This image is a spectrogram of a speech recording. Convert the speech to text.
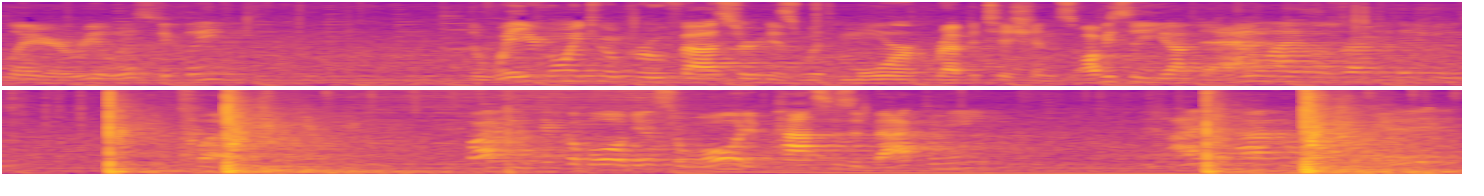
player, realistically, the way you're going to improve faster is with more repetitions. Obviously, you have to analyze those repetitions, but if I can kick a ball against a wall and it passes it back to me, and I have to get it,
